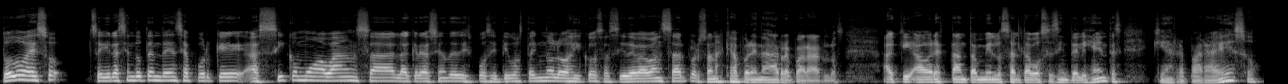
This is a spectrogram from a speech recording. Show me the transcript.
todo eso seguirá siendo tendencia porque así como avanza la creación de dispositivos tecnológicos, así debe avanzar personas que aprendan a repararlos. Aquí ahora están también los altavoces inteligentes. ¿Quién repara eso?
